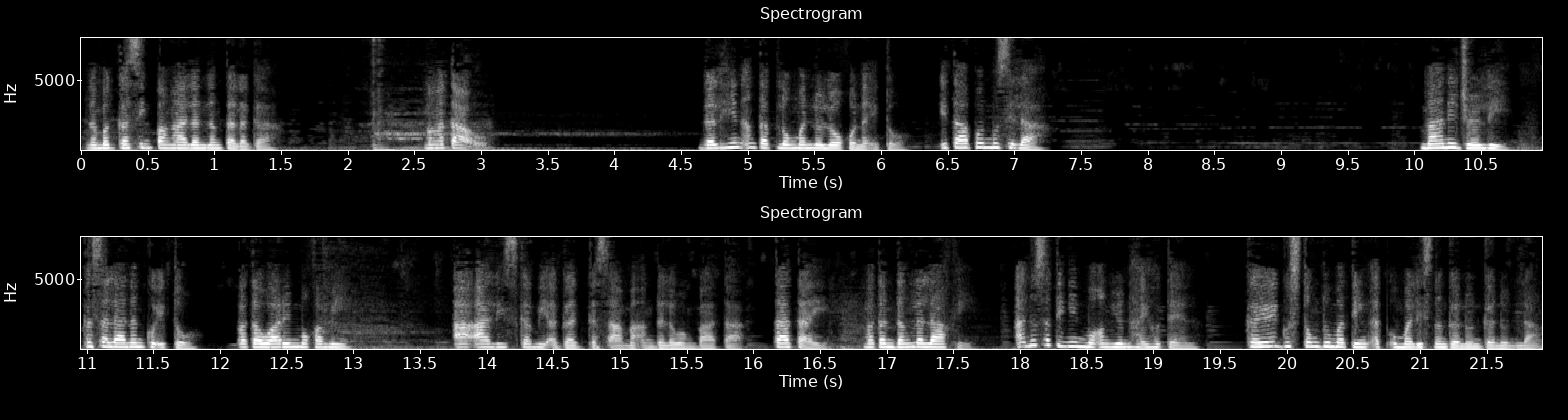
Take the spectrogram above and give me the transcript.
Na magkasing pangalan lang talaga. Mga tao. Dalhin ang tatlong manloloko na ito. Itapon mo sila. Manager Lee, kasalanan ko ito. Patawarin mo kami. Aalis kami agad kasama ang dalawang bata. Tatay, matandang lalaki. Ano sa tingin mo ang Yunhai Hotel? Kayo'y gustong dumating at umalis ng ganun-ganun lang.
